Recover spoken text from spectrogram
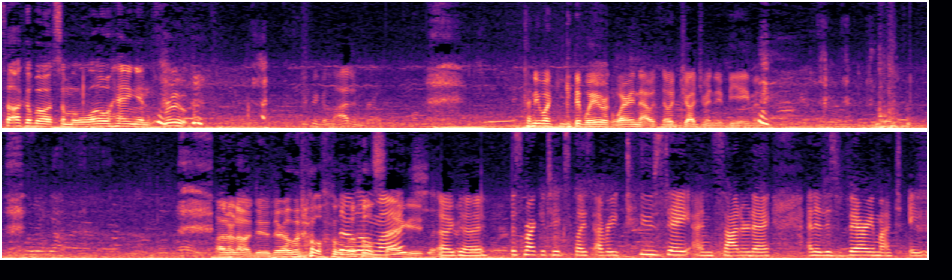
Talk about some low-hanging fruit. You think Aladdin, bro. If anyone can get away with wearing that with no judgment, it'd be Eamon. I don't know, dude. They're a little, They're a little much? saggy. Okay. This market takes place every Tuesday and Saturday, and it is very much a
